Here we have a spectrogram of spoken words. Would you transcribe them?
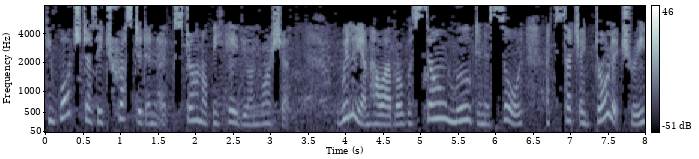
He watched as they trusted in external behavior and worship. William, however, was so moved in his soul at such idolatry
